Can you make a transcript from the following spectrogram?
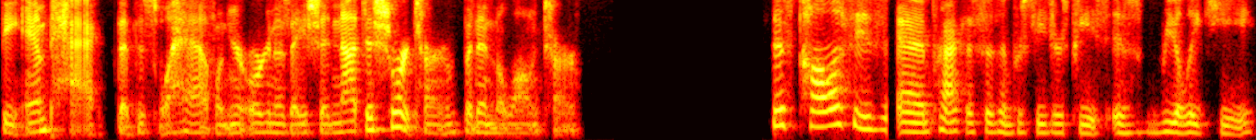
the impact that this will have on your organization, not just short term, but in the long term. This policies and practices and procedures piece is really key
